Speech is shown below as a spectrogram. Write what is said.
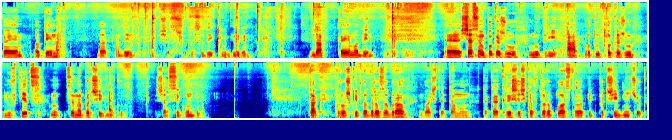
КМ1, да, 1. Сейчас что-то сюда пиндюрим. Да, КМ1. Е, Сейчас я вам покажу внутрі. А, отут покажу люфтець. Ну, це на подшипнику. Сейчас, секунду. Так, трошки подрозобрав. Бачите, там он така кришечка второпластова під подшипничок.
